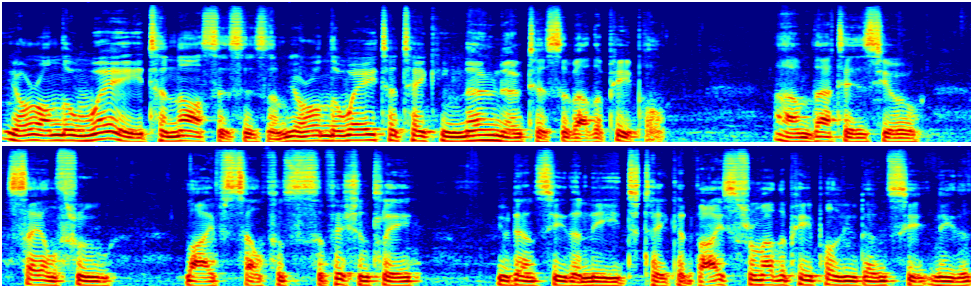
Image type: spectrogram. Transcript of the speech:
you're on the way to narcissism, you're on the way to taking no notice of other people. Um, that is, you sail through life self sufficiently, you don't see the need to take advice from other people, you don't see, neither,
